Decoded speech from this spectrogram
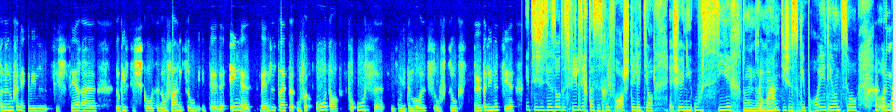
aufnehmen, weil es ist sehr äh, logistisch großen Aufwand, um in diesen engen Wendeltreppen rauf oder von außen mit dem Holzaufzug Möbel hineinziehen. Jetzt ist es ja so, dass viele sich das ein bisschen vorstellen, ja, eine schöne Aussicht und ein mhm. romantisches mhm. Gebäude und so. Und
